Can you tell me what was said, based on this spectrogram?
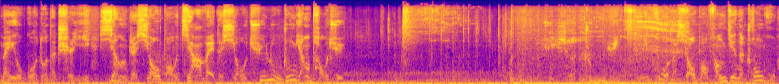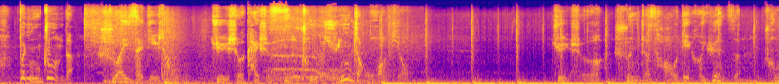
没有过多的迟疑，向着小宝家外的小区路中央跑去。巨蛇终于挤破了小宝房间的窗户，笨重的摔在地上。巨蛇开始四处的寻找黄潇。巨蛇顺着草地和院子冲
